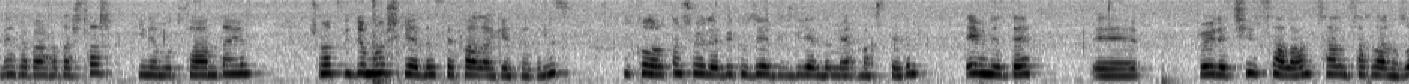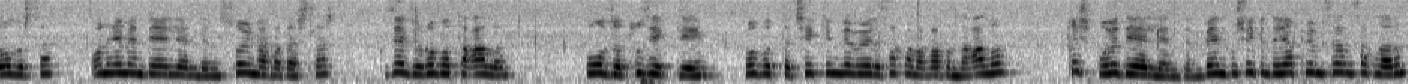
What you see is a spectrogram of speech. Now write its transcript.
Merhaba arkadaşlar. Yine mutfağımdayım. Short videoma hoş geldiniz. Sefalar getirdiniz. İlk olarak şöyle bir güzel bilgilendirme yapmak istedim. Evinizde e, böyle çiğ salan sarımsaklarınız olursa onu hemen değerlendirin. Soyun arkadaşlar. Güzelce robota alın. Bolca tuz ekleyin. Robotta çekin ve böyle saklama kabında alın. Kış boyu değerlendirin. Ben bu şekilde yapıyorum sarımsaklarım.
